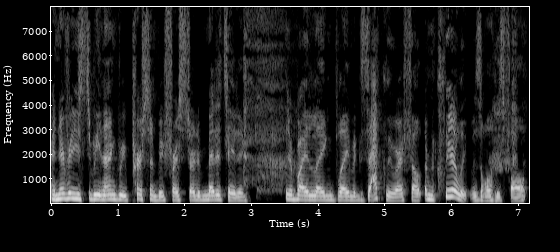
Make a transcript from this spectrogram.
I never used to be an angry person before I started meditating, thereby laying blame exactly where I felt. I mean, clearly it was all his fault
